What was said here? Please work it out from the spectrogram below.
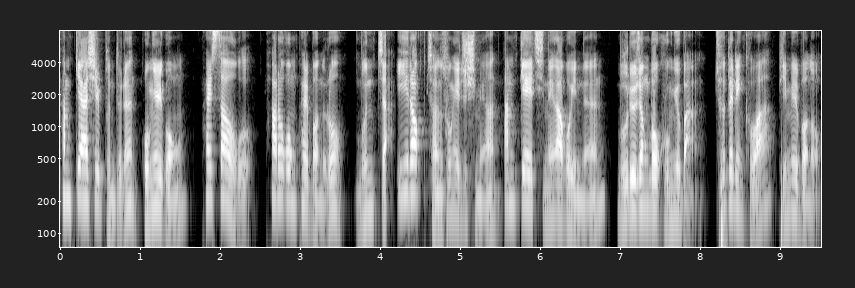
함께 하실 분들은 010 8459 8508번으로 문자 1억 전송해 주시면 함께 진행하고 있는 무료 정보 공유방 초대 링크와 비밀번호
